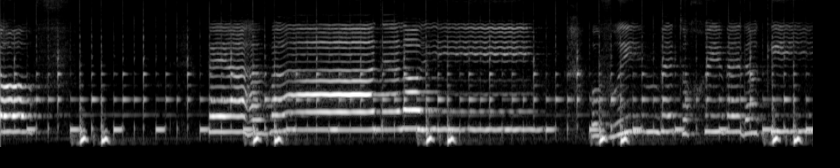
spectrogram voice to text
אינסוף ואהבת אלוהים עוברים בתוכי ודרכי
